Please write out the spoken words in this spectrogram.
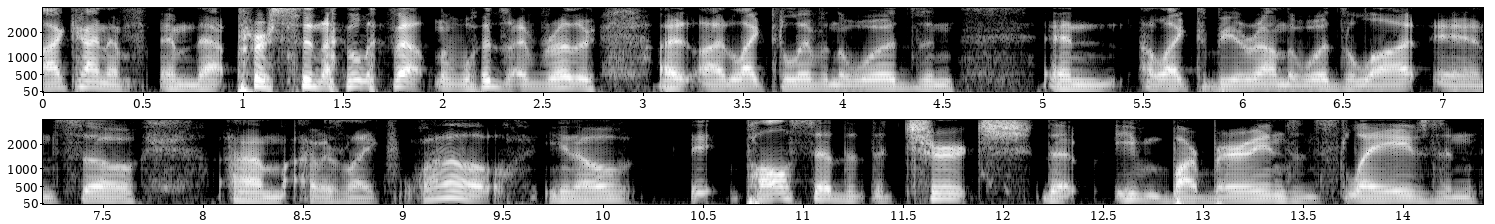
I kind of am that person. I live out in the woods. I'd rather I, I like to live in the woods and and I like to be around the woods a lot. And so um, I was like, whoa, you know, Paul said that the church, that even barbarians and slaves and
